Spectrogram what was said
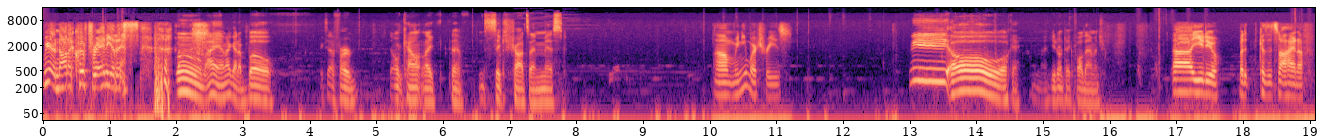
we are not equipped for any of this. Boom! I am. I got a bow. Except for, don't count like the six shots I missed. um, we need more trees. We Oh, okay. You don't take fall damage. Uh, you do, but because it's not high enough.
